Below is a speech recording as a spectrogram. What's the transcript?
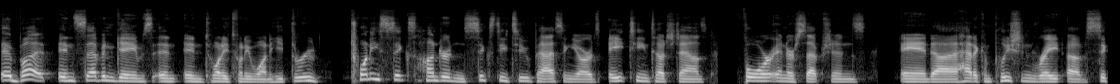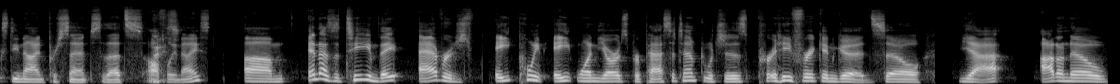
Uh, But in seven games in in 2021, he threw 2,662 passing yards, 18 touchdowns, four interceptions, and uh, had a completion rate of 69%. So that's awfully nice. Um, and as a team, they averaged 8.81 yards per pass attempt, which is pretty freaking good. So yeah, I don't know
